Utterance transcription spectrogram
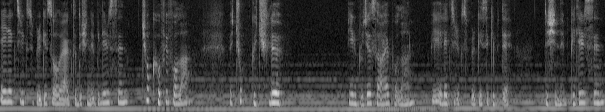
elektrik süpürgesi olarak da düşünebilirsin. Çok hafif olan ve çok güçlü bir güce sahip olan bir elektrik süpürgesi gibi de düşünebilirsin.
